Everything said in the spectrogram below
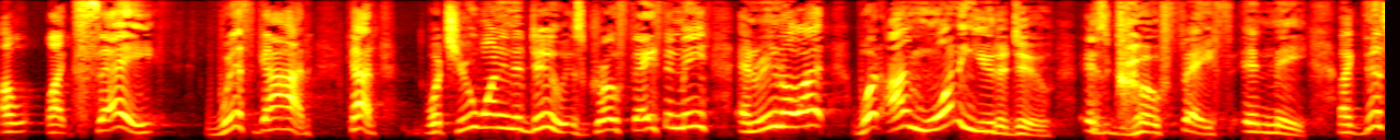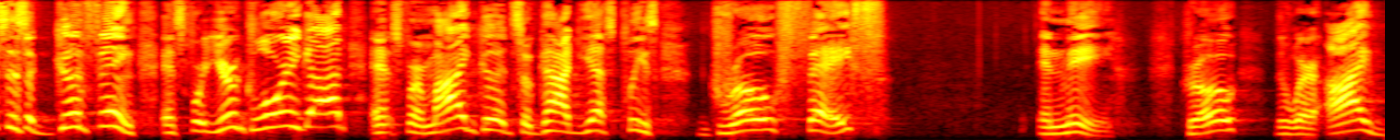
uh, like say with God, God, what you're wanting to do is grow faith in me. And you know what? What I'm wanting you to do is grow faith in me. Like this is a good thing. It's for your glory, God, and it's for my good. So God, yes, please grow faith in me. Grow the where I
